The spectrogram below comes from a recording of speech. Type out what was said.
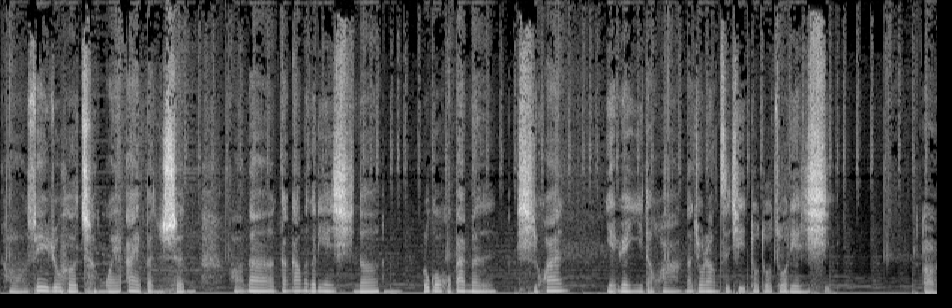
好，所以如何成为爱本身？好，那刚刚那个练习呢？如果伙伴们喜欢也愿意的话，那就让自己多多做练习。呃，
